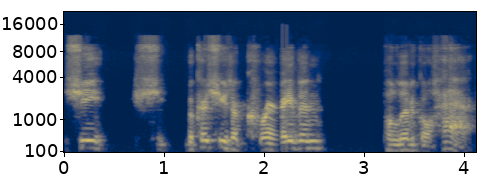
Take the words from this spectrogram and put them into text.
she she because she's a craven political hack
